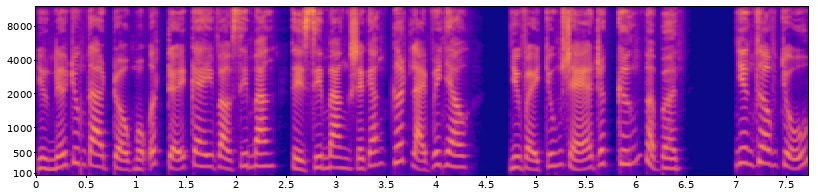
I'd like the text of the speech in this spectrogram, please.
Nhưng nếu chúng ta trộn một ít rễ cây vào xi măng thì xi măng sẽ gắn kết lại với nhau. Như vậy chúng sẽ rất cứng và bền. Nhưng thưa ông chủ,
